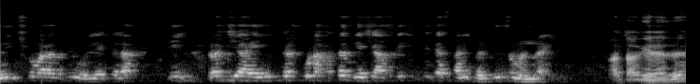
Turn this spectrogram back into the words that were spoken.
नितीश कुमारांचा उल्लेख केला ती ट्रस्ट जी आहे ही ट्रस्ट पुन्हा हातात घ्यायची असं त्या स्थानिक व्यक्तींचं म्हणणं आहे. आता घेण्याचं?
